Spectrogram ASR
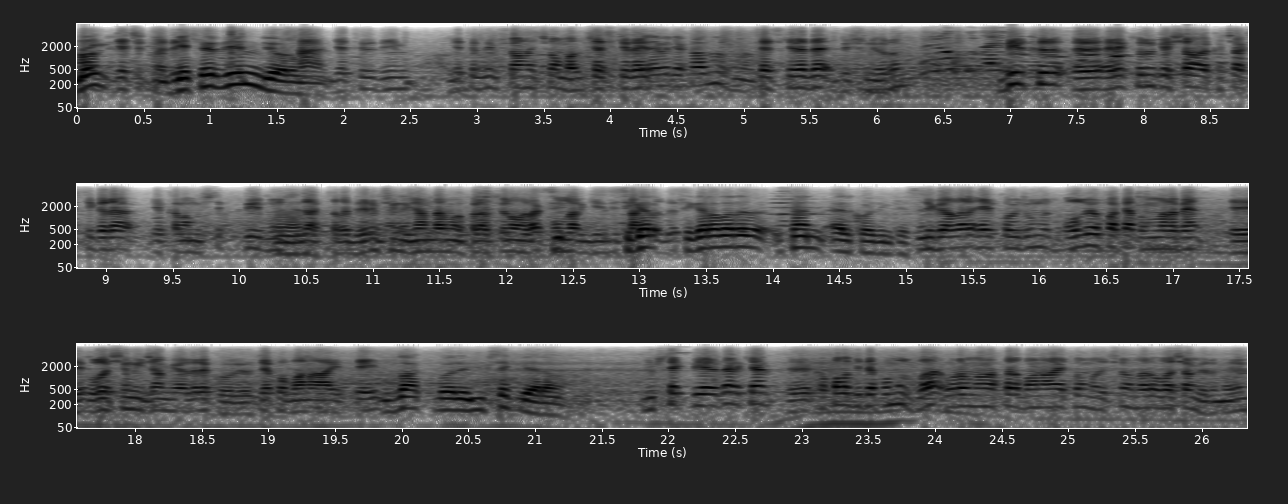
Ne Ne? Geçirtmedik. Getirdiğin diyorum. Ha, getirdiğim, getirdiğim şu an hiç olmadı. Tezkere, yakaladınız mı? tezkerede düşünüyorum. Bir tür e, elektronik eşya ve kaçak sigara yakalamıştık. Bir bunu Ha. size aktarabilirim çünkü jandarma operasyonu olarak bunlar gizli Sigara, saklıdır. sigaraları sen el koydun kesin. Sigaralara el koyduğumuz oluyor fakat onlara ben e, ulaşamayacağım yerlere koyuluyor. Depo bana ait değil. Uzak böyle yüksek bir yere mi? Yüksek bir yer derken e, kapalı bir depomuz var. Oranın anahtarı bana ait olmadığı için onlara ulaşamıyorum. Benim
